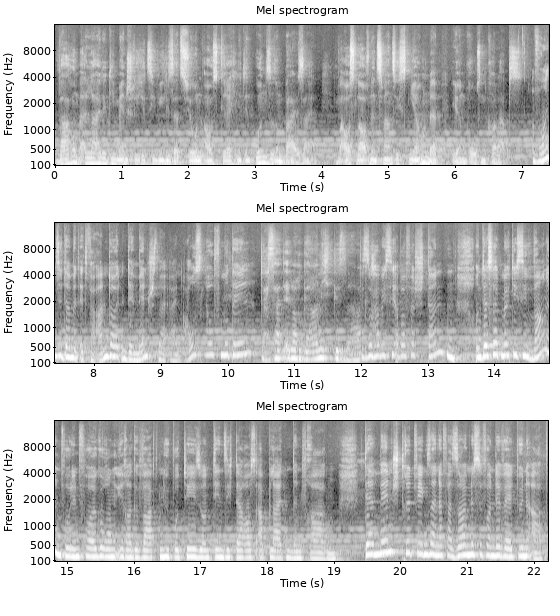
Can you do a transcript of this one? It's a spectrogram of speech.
Warum erleidet die menschliche Zivilisation ausgerechnet in unserem Beisein, im auslaufenden 20. Jahrhundert, ihren großen Kollaps? Wollen Sie damit etwa andeuten, der Mensch sei ein Auslaufmodell? Das hat er doch gar nicht gesagt. So habe ich Sie aber verstanden. Und deshalb möchte ich Sie warnen vor den Folgerungen Ihrer gewagten Hypothese und den sich daraus ableitenden Fragen. Der Mensch tritt wegen seiner Versäumnisse von der Weltbühne ab.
